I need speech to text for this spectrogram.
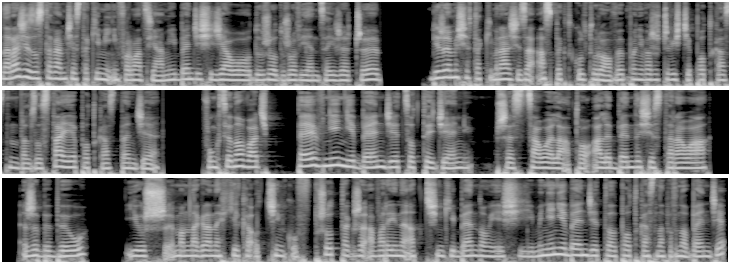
Na razie zostawiam Cię z takimi informacjami. Będzie się działo dużo, dużo więcej rzeczy. Bierzemy się w takim razie za aspekt kulturowy, ponieważ oczywiście podcast nadal zostaje, podcast będzie funkcjonować. Pewnie nie będzie co tydzień przez całe lato, ale będę się starała, żeby był. Już mam nagranych kilka odcinków w przód, także awaryjne odcinki będą. Jeśli mnie nie będzie, to podcast na pewno będzie.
